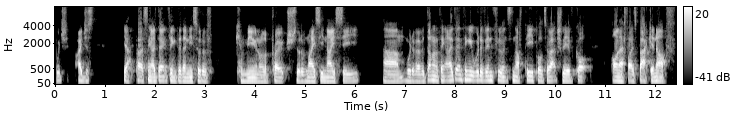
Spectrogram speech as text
which I just, yeah, personally, I don't think that any sort of communal approach, sort of nicey nicey, um, would have ever done anything. And I don't think it would have influenced enough people to actually have got on FI's back enough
